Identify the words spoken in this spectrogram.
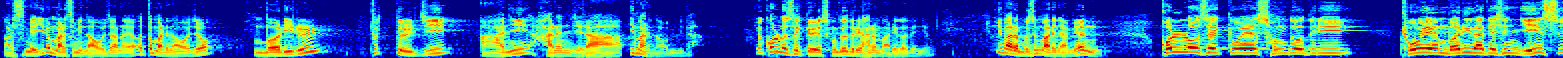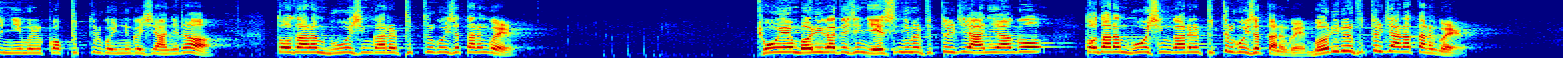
말씀에 이런 말씀이 나오잖아요. 어떤 말이 나오죠? 머리를 붙들지 아니하는지라 이 말이 나옵니다. 이 골로새 교회 성도들이 하는 말이거든요. 이 말은 무슨 말이냐면 골로새 교회 성도들이 교회의 머리가 되신 예수님을 꼭 붙들고 있는 것이 아니라 또 다른 무엇인가를 붙들고 있었다는 거예요. 교회의 머리가 되신 예수님을 붙들지 아니하고 또 다른 무엇인가를 붙들고 있었다는 거예요. 머리를 붙들지 않았다는 거예요.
